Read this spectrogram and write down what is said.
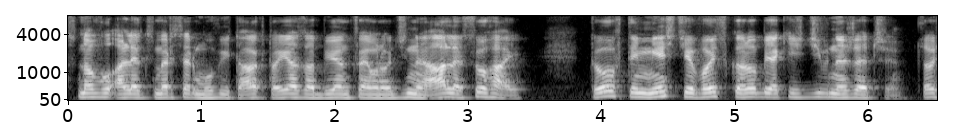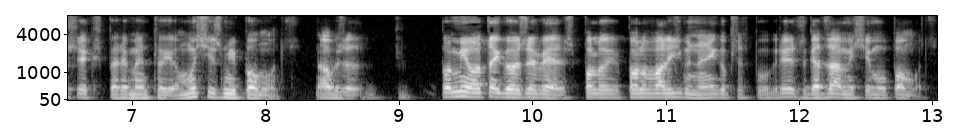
Znowu Alex Mercer mówi, tak, to ja zabiłem twoją rodzinę, ale słuchaj, tu w tym mieście wojsko robi jakieś dziwne rzeczy. Coś eksperymentują. Musisz mi pomóc. Dobrze, pomimo tego, że wiesz, polowaliśmy na niego przez pół gry, zgadzamy się mu pomóc.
